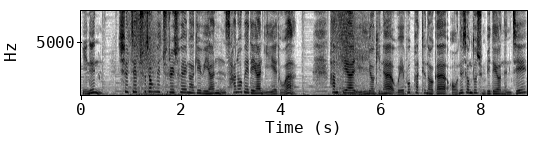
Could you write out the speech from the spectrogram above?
이는 실제 추정 매출을 수행하기 위한 산업에 대한 이해도와 함께할 인력이나 외부 파트너가 어느 정도 준비되었는지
